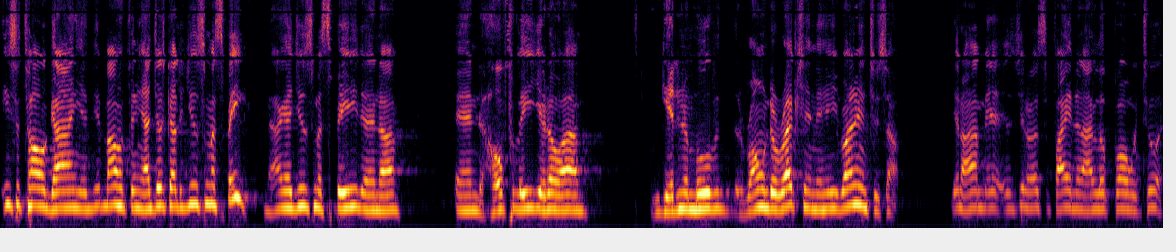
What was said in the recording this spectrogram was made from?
he's a tall guy. And my whole thing, I just got to use my speed. I got to use my speed, and uh, and hopefully, you know, uh, getting him moving the wrong direction, and he run into something. You know, I mean, it's, you know, it's a fight, and I look forward to it.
